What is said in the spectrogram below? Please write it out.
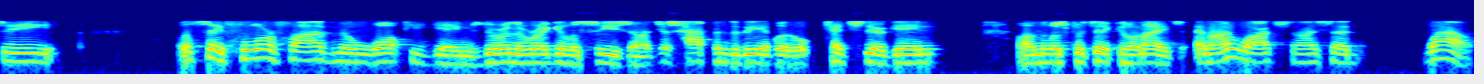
see, let's say four or five Milwaukee games during the regular season. I just happened to be able to catch their game on those particular nights, and I watched and I said, "Wow,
